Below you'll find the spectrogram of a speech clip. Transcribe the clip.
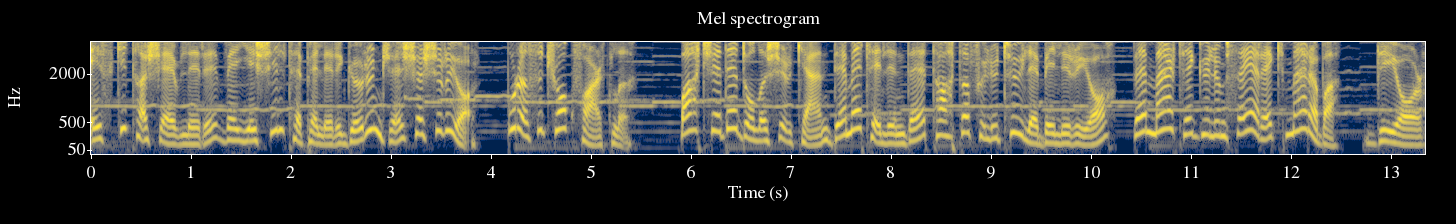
eski taş evleri ve yeşil tepeleri görünce şaşırıyor. Burası çok farklı. Bahçede dolaşırken Demet elinde tahta flütüyle beliriyor ve Mert'e gülümseyerek merhaba diyor.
